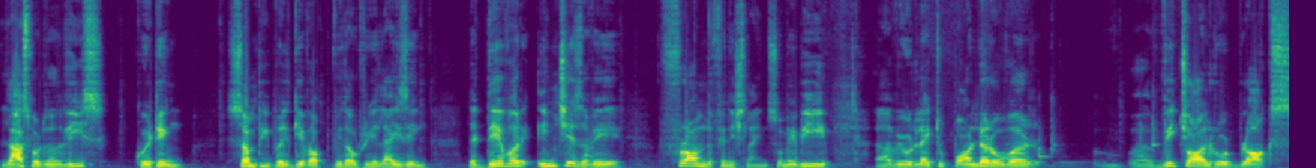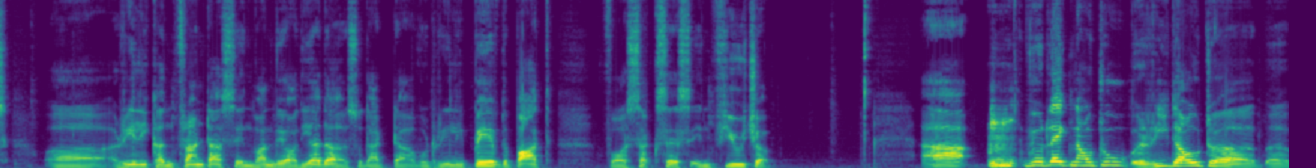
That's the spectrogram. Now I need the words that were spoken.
Last but not least, quitting. Some people give up without realizing that they were inches away from the finish line. So maybe uh, we would like to ponder over uh, which all roadblocks uh, really confront us in one way or the other so that uh, would really pave the path for success in future uh, we would like now to read out, uh,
